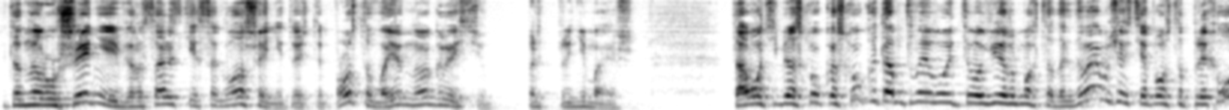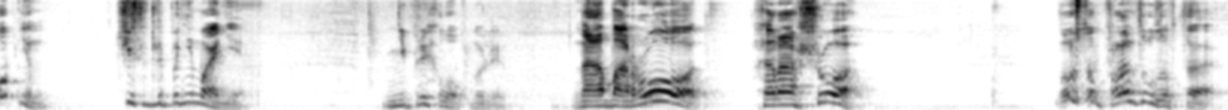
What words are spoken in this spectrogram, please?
это нарушение Версальских соглашений. То есть ты просто военную агрессию предпринимаешь. Там у тебя сколько, сколько там твоего этого вермахта? Так давай мы сейчас тебя просто прихлопнем, чисто для понимания. Не прихлопнули. Наоборот, хорошо. Ну, чтобы французов-то,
